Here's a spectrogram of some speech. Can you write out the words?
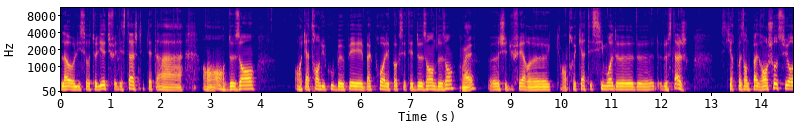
Là, au lycée hôtelier, tu fais des stages, tu es peut-être en, en deux ans. En 4 ans, du coup, BEP et Bac Pro, à l'époque, c'était 2 ans, 2 ans. Ouais. Euh, j'ai dû faire euh, entre 4 et 6 mois de, de, de- stage, ce qui représente pas grand-chose sur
